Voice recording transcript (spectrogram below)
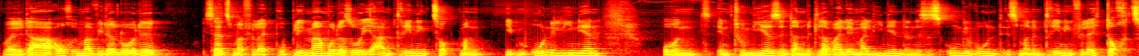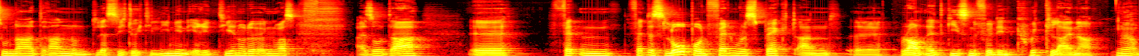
weil da auch immer wieder Leute, ich sag jetzt mal, vielleicht Probleme haben oder so. Ja, im Training zockt man eben ohne Linien und im Turnier sind dann mittlerweile immer Linien, dann ist es ungewohnt, ist man im Training vielleicht doch zu nah dran und lässt sich durch die Linien irritieren oder irgendwas. Also da äh, fetten, fettes Lob und fetten Respekt an äh, Roundnet Gießen für den Quickliner. Ja,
